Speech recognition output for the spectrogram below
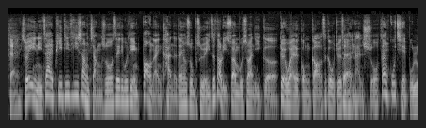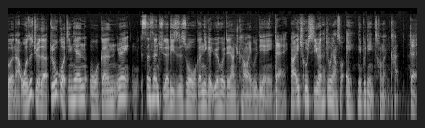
对，所以你在 PTT 上讲说这部电影爆难看的，但又说不出原因，这到底算不算一个对外的公告？这个我觉得这很难说。但姑且不论啊，我是觉得，如果今天我跟因为森森举的例子是说我跟一个约会对象去看完一部电影，对，然后一出戏院他就会想说，哎、欸，那部电影超难看。对，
